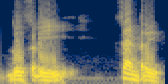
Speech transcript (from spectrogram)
ਦੂਸਰੀ ਸੈਂਟਰੀ।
